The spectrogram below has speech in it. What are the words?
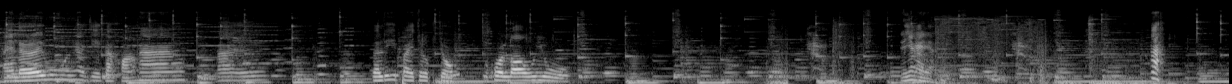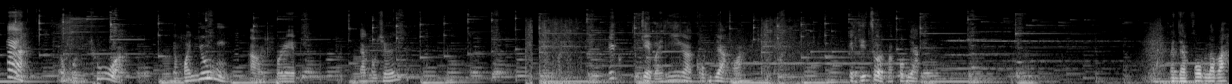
ไปเลยพวกมึงอาเกีกับของทางไปจะรีบไปจบจบๆทุกคนรออยู่ นี่ยังไงเนี่ยอะอะเจ้าคนชั่วอย่ามายุ่งอ้าวเบรดอยากกูเฉยเอ๊ะเก็บไอ้นี่ก่อนครบยังวะเก็บที่ส่วนมาครบยังมันจะครบแล้วปะ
